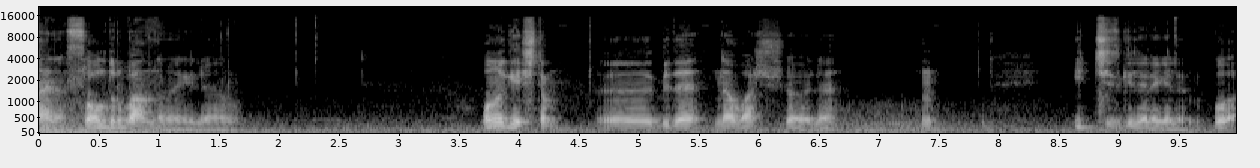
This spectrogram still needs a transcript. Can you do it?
Aynen. Soldur bu anlamına geliyor abi. Onu geçtim. Ee, bir de ne var şöyle. Hı. İç çizgilere gelelim. Bu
